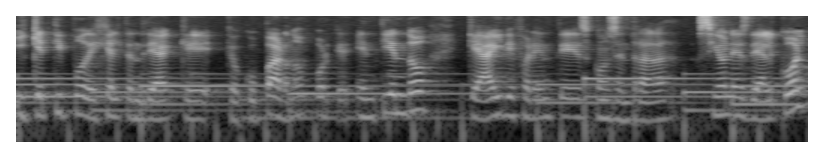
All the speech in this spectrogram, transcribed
y qué tipo de gel tendría que, ocupar, ¿no? Porque entiendo que hay diferentes concentraciones de alcohol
